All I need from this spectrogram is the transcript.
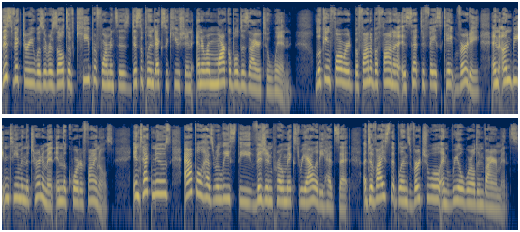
This victory was a result of key performances, disciplined execution, and a remarkable desire to win. Looking forward, Bafana Bafana is set to face Cape Verde, an unbeaten team in the tournament in the quarterfinals. In tech news, Apple has released the Vision Pro Mixed Reality headset, a device that blends virtual and real world environments.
